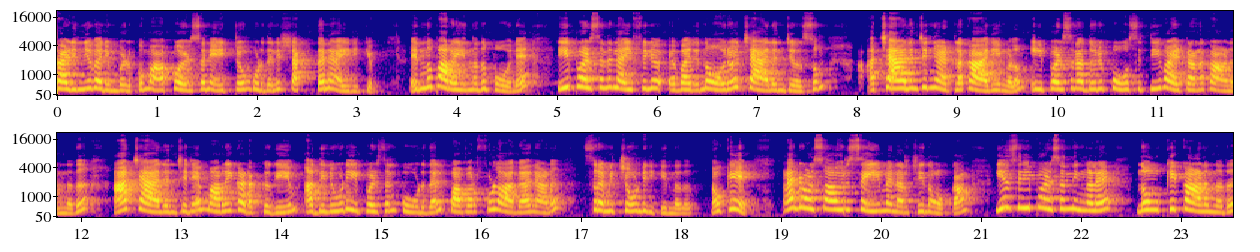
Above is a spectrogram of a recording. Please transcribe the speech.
കഴിഞ്ഞു വരുമ്പോഴേക്കും ആ പേഴ്സൺ ഏറ്റവും കൂടുതൽ ശക്തനായിരിക്കും എന്ന് പറയുന്നത് പോലെ ഈ പേഴ്സന്റെ ലൈഫിൽ വരുന്ന ഓരോ ചാലഞ്ചേഴ്സും ചാലഞ്ചിങ് ആയിട്ടുള്ള കാര്യങ്ങളും ഈ പേഴ്സൺ അതൊരു പോസിറ്റീവ് ആയിട്ടാണ് കാണുന്നത്. ആ ചാലഞ്ചിനെ മറികടക്കുകയും അതിലൂടെ ഈ പേഴ്സൺ കൂടുതൽ പവർഫുൾ ആകാനാണ് ശ്രമിച്ചുകൊണ്ടിരിക്കുന്നത് ഓക്കെ ആൻഡ് ഓൾസോ ആ ഒരു സെയിം എനർജി നോക്കാം. യെസ് ഈ പേഴ്സൺ നിങ്ങളെ നോക്കി കാണുന്നത്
